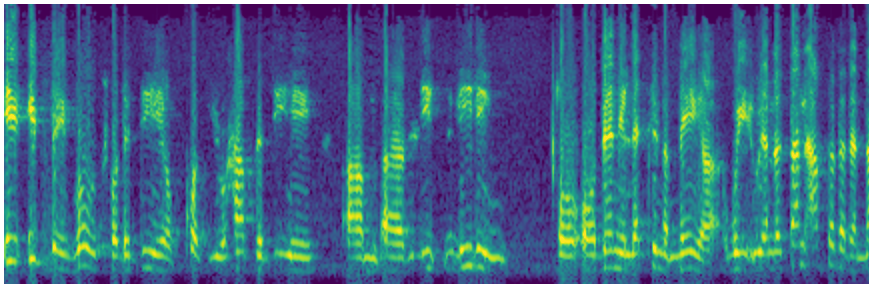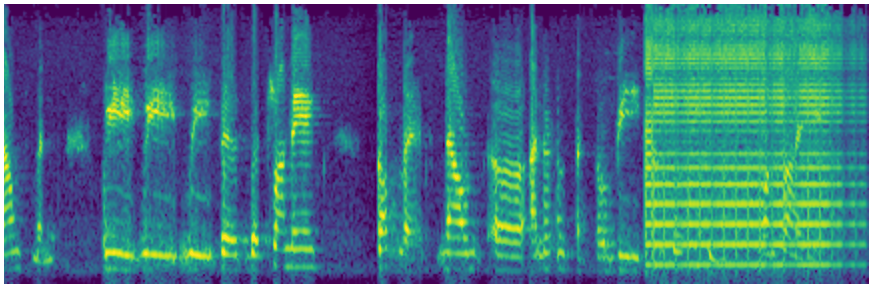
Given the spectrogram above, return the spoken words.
if, they vote for the DA, of course, you have the DA um, uh, leading or, or, then electing a mayor. We, we understand after that announcement, we, we, we the, the Tshwane government now uh, announced that there will be on Friday.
